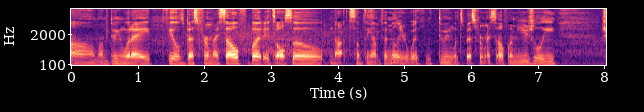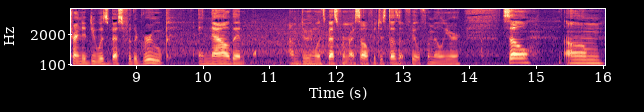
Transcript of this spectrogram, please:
um, I'm doing what I feel is best for myself, but it's also not something I'm familiar with, with doing what's best for myself. I'm usually trying to do what's best for the group, and now that I'm doing what's best for myself, it just doesn't feel familiar. So, um,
